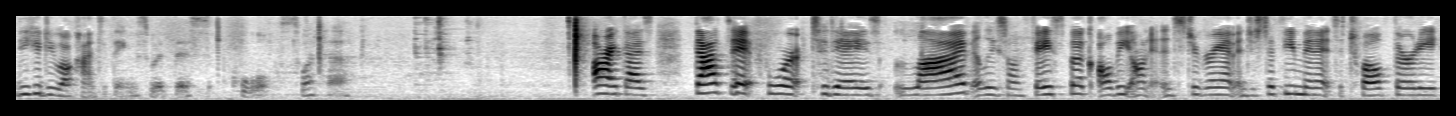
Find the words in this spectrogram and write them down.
you could do all kinds of things with this cool sweater. Alright guys, that's it for today's live, at least on Facebook. I'll be on Instagram in just a few minutes at 12.30.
